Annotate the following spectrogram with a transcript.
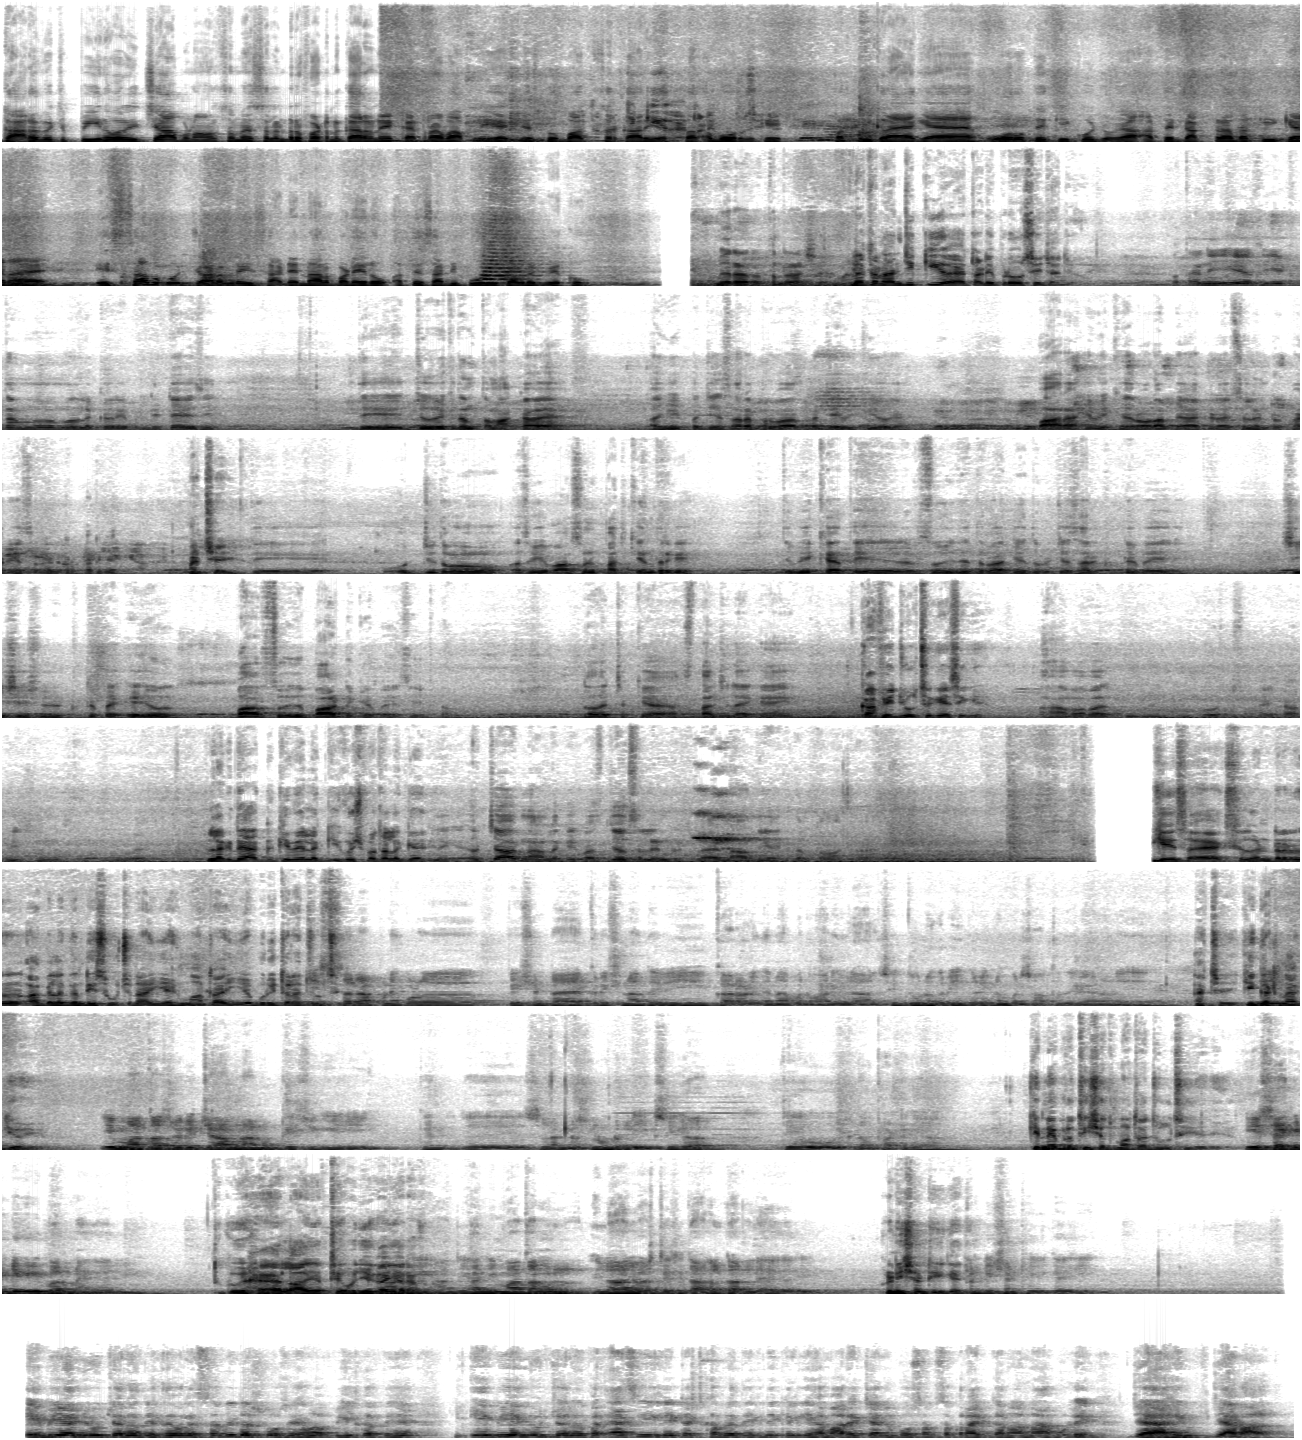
ਘਰ ਵਿੱਚ ਪੀਣ ਵਾਲੀ ਚਾਹ ਬਣਾਉਣ ਸਮੇਂ ਸਿਲੰਡਰ ਫਟਣ ਕਾਰਨ ਇਹ ਘਟਨਾ ਵਾਪਰੀ ਹੈ ਜਿਸ ਤੋਂ ਬਾਅਦ ਸਰਕਾਰੀ ਹਸਪਤਾਲ ਅਬੋਰ ਵਿਖੇ ਭਰਤੀ ਕਰਾਇਆ ਗਿਆ ਹੈ। ਹੋਰ ਉੱਥੇ ਕੀ ਕੁਝ ਹੋਇਆ ਅਤੇ ਡਾਕਟਰਾਂ ਦਾ ਕੀ ਕਹਿਣਾ ਹੈ ਇਹ ਸਭ ਕੁਝ ਜਾਣਨ ਲਈ ਸਾਡੇ ਨਾਲ ਬਣੇ ਰਹੋ ਅਤੇ ਸਾਡੀ ਪੂਰੀ ਕਵਰੇਜ ਵੇਖੋ। ਮੇਰਾ ਰਤਨ ਰਾਜ ਸ਼ਰਮਾ। ਰਤਨਾਨ ਜੀ ਕੀ ਹੋਇਆ ਤੁਹਾਡੇ ਪੜੋਸੇ ਚ ਅੱਜ? ਪਤਾ ਨਹੀਂ ਅਸੀਂ ਇੱਕਦਮ ਮਤਲਬ ਘਰੇ ਲੇਟੇ ਹੋਏ ਸੀ ਤੇ ਜਦੋਂ ਇੱਕਦਮ ਧਮਾਕਾ ਹੋਇਆ ਅਸੀਂ ਭੱਜੇ ਸਾਰਾ ਪਰਿਵਾਰ ਭੱਜੇ ਵੀ ਕੀ ਹੋ ਗਿਆ। ਬਾਹਰ ਆ ਕੇ ਵੇਖਿਆ ਰੌਲਾ ਪਿਆ ਕਿਹੜਾ ਸਿਲੰਡਰ ਫਟ ਗਿਆ ਸਿਲੰਡਰ ਫਟ ਗਿਆ। ਅੱਛਾ ਜੀ। ਤੇ ਉਹ ਜਦੋਂ ਅਸੀਂ ਆਵਾਜ਼ ਸੁਣੀ ਭੱਜ ਕੇ ਅੰਦਰ ਗਏ ਤੇ ਵੇਖਿਆ ਤੇ ਰਸੋਈ ਦੇ ਦਰਵਾਜ਼ੇ ਦਰਵਾਜ਼ੇ ਸਾਰੇ ਟੁੱਟੇ ਪਏ ਸ਼ੀਸ਼ੇ ਸ਼ੀਸ਼ੇ ਟੁੱਟੇ ਪਏ ਇਹ ਬਾਹਰ ਰਸੋਈ ਦੇ ਬਾਹਰ ਡਿੱਗੇ ਪਏ ਸੀ ਇੱਕਦਮ। ਜਦੋਂ ਚੱਕਿਆ ਹਸਪਤਾਲ ਚ ਲੈ ਕੇ ਆਏ। ਕਾਫੀ ਝੁਲਸ ਗਏ ਸੀਗੇ। ਹਾਂ ਬਾਬਾ ਹੋ ਹੈ, ਕਾਫੀ ਸੁਣ ਹੋਇਆ ਲੱਗਦਾ ਅੱਗ ਕਿਵੇਂ ਲੱਗੀ? ਕੁਝ ਪਤਾ ਲੱਗਿਆ? ਨਹੀਂ ਚਾਰ ਨਾ ਲੱਗੀ ਬਸ ਜੋ ਸਿਲੰਡਰ ਚਲਾਇਆ ਨਾਲ ਦੀ ਇੱਕਦਮ ਤਮਾਸ਼ਾ ਆਇਆ ਕੇਸ ਆਇਆ ਕਿ ਸਿਲੰਡਰ ਅੱਗ ਲੱਗਣ ਦੀ ਸੂਚਨਾ ਆਈ ਹੈ ਮਾਤਾ ਆਈ ਹੈ ਬੁਰੀ ਤਰ੍ਹਾਂ ਜੀ ਝੁਲਸ ਸਰ ਆਪਣੇ ਕੋਲ ਪੇਸ਼ੈਂਟ ਆਇਆ ਕ੍ਰਿਸ਼ਨਾ ਦੇਵੀ ਘਰ ਵਾਲੇ ਦਾ ਨਾਮ ਬਨਵਾਰੀ ਲਾਲ ਸਿੱਧੂ ਨਗਰੀ ਗਲੀ ਨੰਬਰ 7 ਦੇ ਰਹਿਣ ਵਾਲੇ ਹੈ। ਅੱਛਾ ਜੀ ਕੀ ਘਟਨਾ ਕੀ ਹੋਈ? ਇਹ ਮਾਤਾ ਸਵੇਰੇ ਚਾਹ ਬਣਾਉਣ ਉੱਠੀ ਸੀਗੀ ਜੀ ਕਹਿੰਦੇ ਸਿਲੰਡਰ ਸਿਲੰਡਰ ਲੀਕ ਸੀਗਾ ਤੇ ਉਹ ਇੱਕਦਮ ਫਟ ਗਿਆ। ਕਿੰਨੇ ਪ੍ਰਤੀਸ਼ਤ ਮਾਤਾ ਝੁਲਸੀ ਹੈ ਜੀ ਇਹ ਸੈਕਿੰਡ ਡਿਗਰੀ ਬਰਨ ਹੈਗਾ ਜੀ ਤੇ ਕੋਈ ਹੈ ਇਲਾਜ ਇੱਥੇ ਹੋ ਜਾਏਗਾ ਜਾਂ ਹਾਂਜੀ ਹਾਂਜੀ ਹਾਂਜੀ ਮਾਤਾ ਨੂੰ ਇਲਾਜ ਵਾਸਤੇ ਅਸੀਂ ਦਾਖਲ ਕਰ ਲਿਆ ਹੈਗਾ ਜੀ ਕੰਡੀਸ਼ਨ ਠੀਕ ਹੈ ਜੀ कंडीशन ठीक है जी एबीएन न्यूज चैनल देखने वाले सभी दर्शकों से हम अपील करते हैं कि एबीएन न्यूज चैनल पर ऐसी ही लेटेस्ट खबरें देखने के लिए हमारे चैनल को सब्सक्राइब करना ना भूलें जय हिंद जय भारत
